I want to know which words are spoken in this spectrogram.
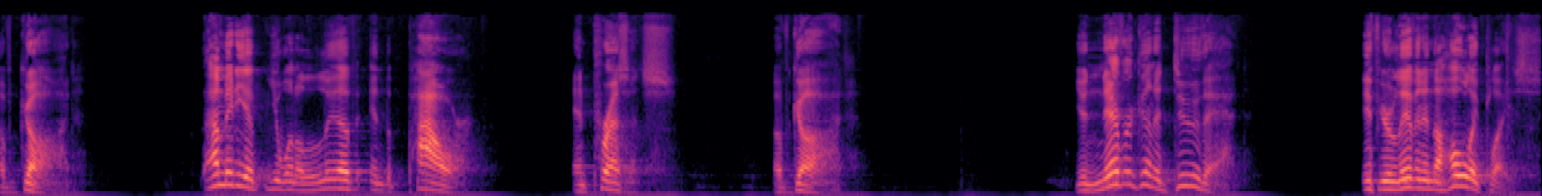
of God. How many of you want to live in the power and presence of God? You're never going to do that if you're living in the holy place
